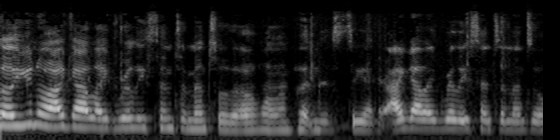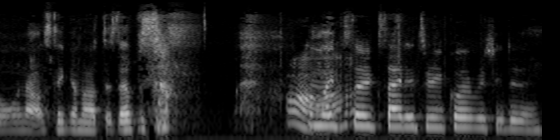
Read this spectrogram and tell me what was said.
So, you know, I got like really sentimental though while I'm putting this together. I got like really sentimental when I was thinking about this episode. I'm like so excited to record with you today.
